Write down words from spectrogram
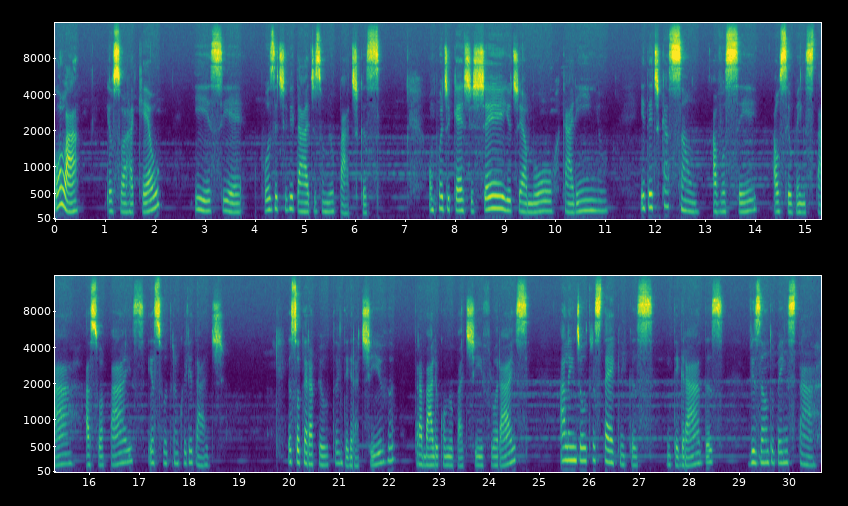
Olá, eu sou a Raquel e esse é Positividades Homeopáticas, um podcast cheio de amor, carinho e dedicação a você, ao seu bem-estar, à sua paz e à sua tranquilidade. Eu sou terapeuta integrativa, trabalho com homeopatia e florais, além de outras técnicas integradas visando o bem-estar,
